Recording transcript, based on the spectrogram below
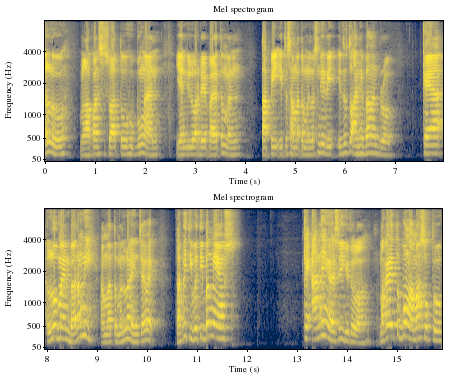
lu melakukan sesuatu hubungan yang di luar daripada temen, tapi itu sama temen lu sendiri, itu tuh aneh banget bro. Kayak lu main bareng nih sama temen lu yang cewek, tapi tiba-tiba ngeus. Kayak aneh gak sih gitu loh. Makanya itu gue nggak masuk tuh.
